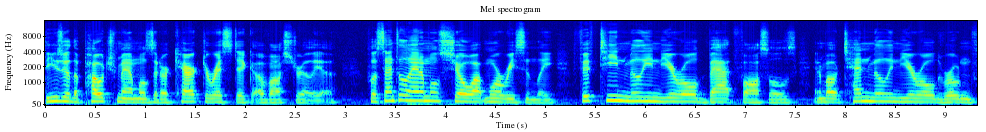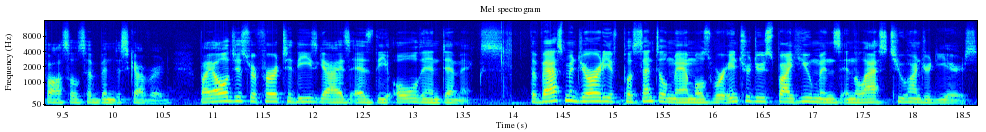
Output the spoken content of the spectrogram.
These are the pouch mammals that are characteristic of Australia. Placental animals show up more recently. 15 million year old bat fossils and about 10 million year old rodent fossils have been discovered. Biologists refer to these guys as the old endemics. The vast majority of placental mammals were introduced by humans in the last 200 years,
